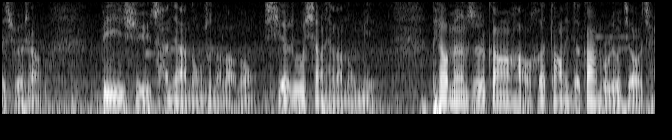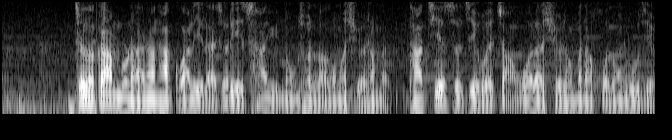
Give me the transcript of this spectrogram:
的学生必须参加农村的劳动，协助乡下的农民。朴明植刚好和当地的干部有交情，这个干部呢让他管理了这里参与农村劳动的学生们，他借此机会掌握了学生们的活动路径。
